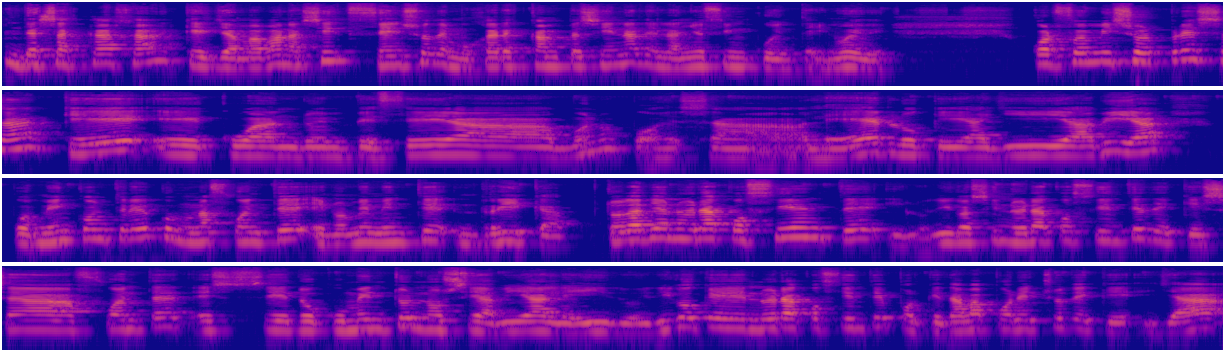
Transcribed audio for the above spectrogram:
de esas cajas que llamaban así Censo de Mujeres Campesinas del año 59. ¿Cuál fue mi sorpresa? Que eh, cuando empecé a, bueno, pues a leer lo que allí había, pues me encontré con una fuente enormemente rica. Todavía no era consciente, y lo digo así, no era consciente de que esa fuente, ese documento no se había leído. Y digo que no era consciente porque daba por hecho de que ya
